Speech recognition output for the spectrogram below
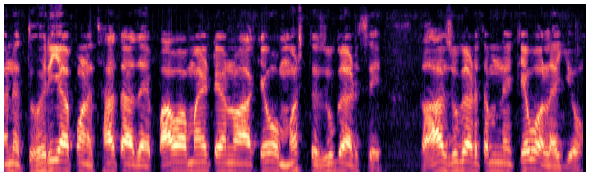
અને ધોરિયા પણ થતા જાય. પાવા માટેનો આ કેવો મસ્ત જુગાડ છે. તો આ જુગાડ તમને કેવો લાગ્યો?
